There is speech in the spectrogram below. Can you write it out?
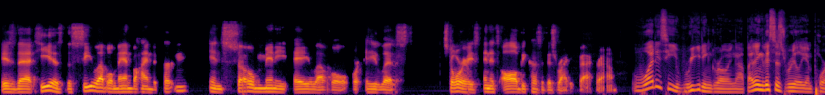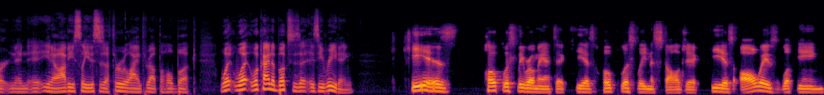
is that he is the C level man behind the curtain in so many A level or A list stories, and it's all because of his writing background. What is he reading growing up? I think this is really important, and eh, you know, obviously, this is a through line throughout the whole book. What what what kind of books is is he reading? He is hopelessly romantic. He is hopelessly nostalgic. He is always looking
